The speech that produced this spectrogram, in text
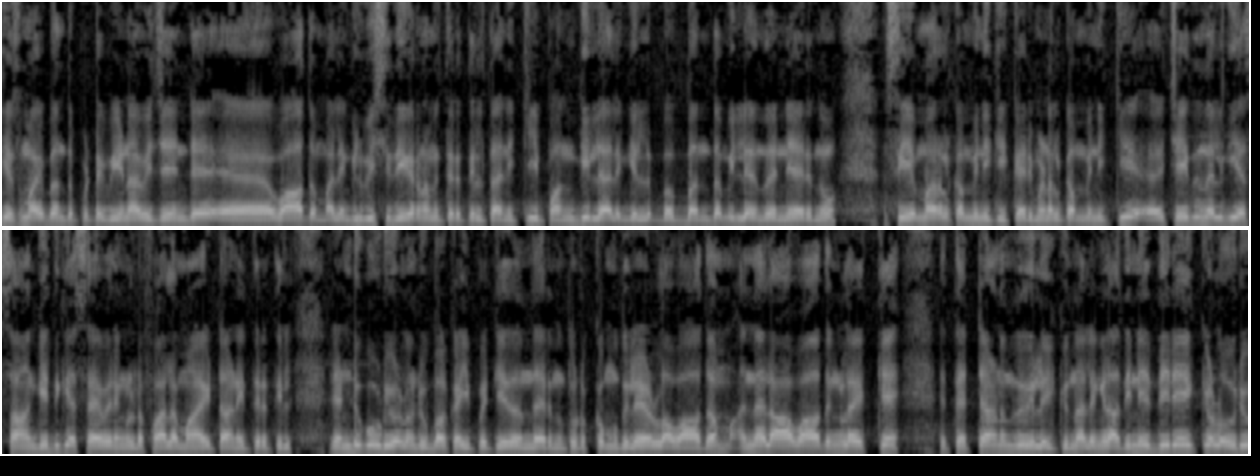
കേസുമായി ബന്ധപ്പെട്ട് വീണ വിജയന്റെ വാദം അല്ലെങ്കിൽ അല്ലെങ്കിൽ വിശദീകരണം ഇത്തരത്തിൽ തനിക്ക് പങ്കില്ല അല്ലെങ്കിൽ ബന്ധമില്ല എന്ന് തന്നെയായിരുന്നു സി എം ആർ എൽ കമ്പനിക്ക് കരിമണൽ കമ്പനിക്ക് ചെയ്തു നൽകിയ സാങ്കേതിക സേവനങ്ങളുടെ ഫലമായിട്ടാണ് ഇത്തരത്തിൽ രണ്ട് കോടിയോളം രൂപ കൈപ്പറ്റിയതെന്നായിരുന്നു തുടക്കം മുതലേയുള്ള വാദം. എന്നാൽ ആ വാദങ്ങളെയൊക്കെ തെറ്റാണെന്ന് തെളിയിക്കുന്ന അല്ലെങ്കിൽ അതിനെതിരെയൊക്കെയുള്ള ഒരു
